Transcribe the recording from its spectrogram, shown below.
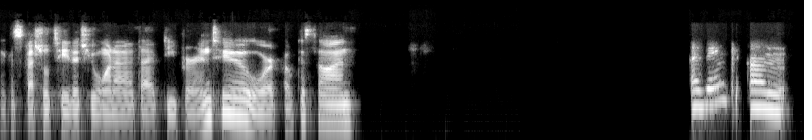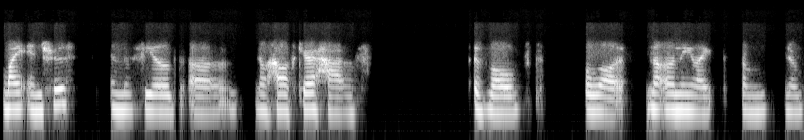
like a specialty that you want to dive deeper into or focus on? I think um, my interests in the field of you know healthcare have evolved a lot. Not only like from you know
